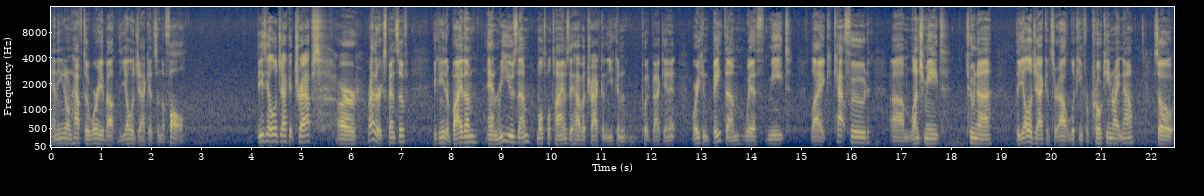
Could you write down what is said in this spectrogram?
and then you don't have to worry about the yellow jackets in the fall. These yellow jacket traps are rather expensive. You can either buy them and reuse them multiple times. They have a attractant that you can put back in it or you can bait them with meat like cat food, um, lunch meat, tuna, the yellow jackets are out looking for protein right now. So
